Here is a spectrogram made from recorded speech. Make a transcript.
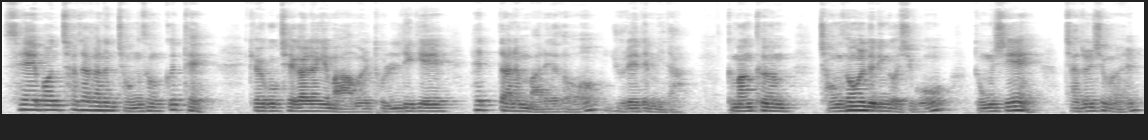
세 번 찾아가는 정성 끝에 결국 제갈량의 마음을 돌리게 했다는 말에서 유래됩니다. 그만큼 정성을 들인 것이고 동시에 자존심을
